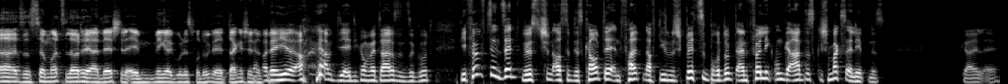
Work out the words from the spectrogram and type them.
Also, Sir Motz, Leute, an der Stelle, ey, mega gutes Produkt, ey. Dankeschön dafür. Oder hier, auch, die, die Kommentare sind so gut. Die 15 Cent Würstchen aus dem Discounter entfalten auf diesem Spitzenprodukt ein völlig ungeahntes Geschmackserlebnis. Geil, ey.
